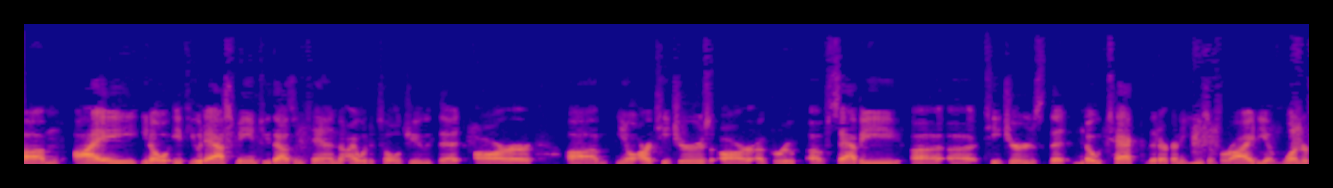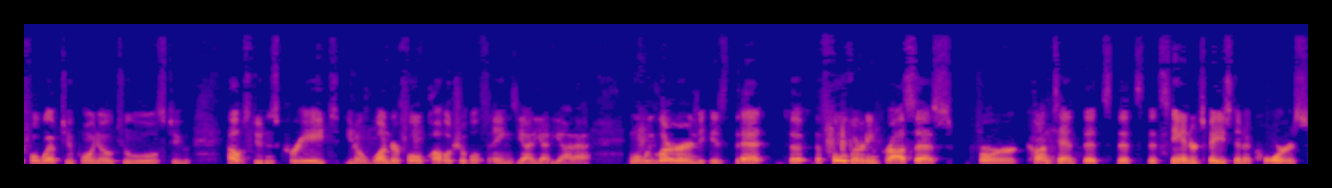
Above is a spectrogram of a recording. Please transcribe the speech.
um, I, you know, if you had asked me in 2010, I would have told you that our, um, you know, our teachers are a group of savvy uh, uh, teachers that know tech that are going to use a variety of wonderful Web 2.0 tools to help students create, you know, wonderful publishable things, yada yada yada. And what we learned is that the the full learning process for content that's that's that's standards based in a course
